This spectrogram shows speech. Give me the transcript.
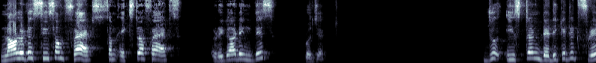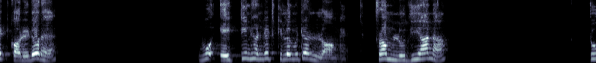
Now let us see some facts, some extra facts regarding this project. जो ईस्टर्न डेडिकेटेड फ्रेट कॉरिडोर है वो 1800 किलोमीटर लॉन्ग है from Ludhiana to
